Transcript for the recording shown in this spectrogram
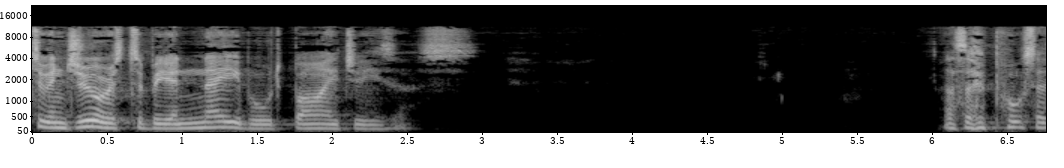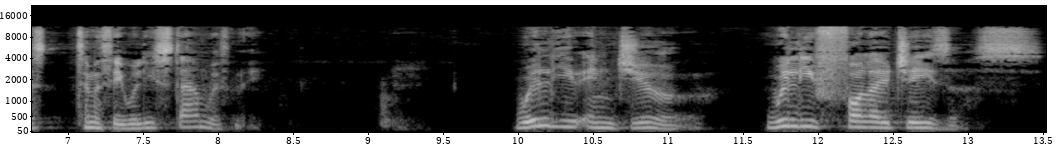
To endure is to be enabled by Jesus. And so Paul says, Timothy, will you stand with me? Will you endure Will you follow Jesus?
